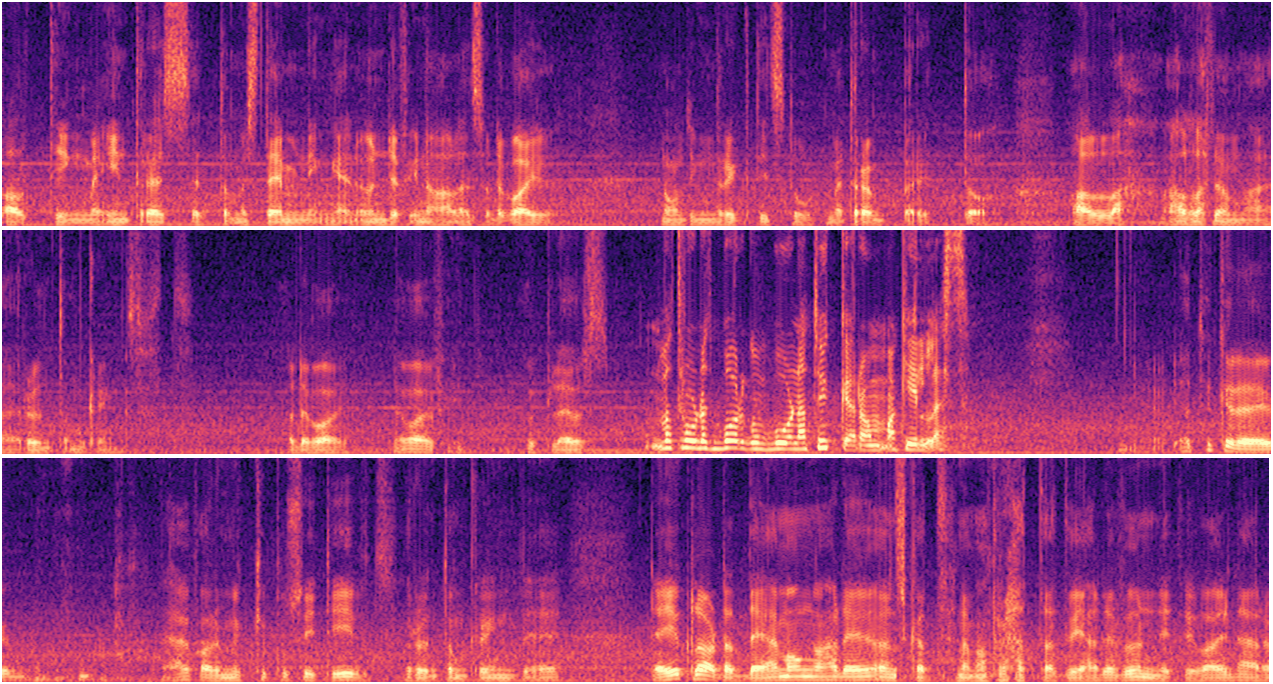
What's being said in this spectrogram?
allting, med intresset och med stämningen under finalen, så det var ju någonting riktigt stort med Trumperit och alla, alla de här runt omkring. Så ja, det var ju, det var ju fint upplevelse. Vad tror du att Borgåborna tycker om Akilles? Jag tycker det, det har varit mycket positivt runt omkring. Det, det är ju klart att det är många hade önskat när man pratade att vi hade vunnit. Vi var ju nära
